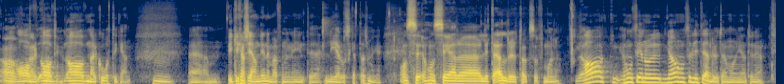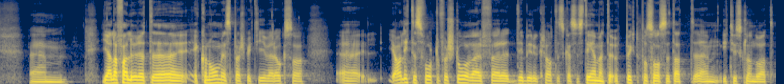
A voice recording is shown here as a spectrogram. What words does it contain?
Av av, narkotikan. av, av narkotikan. Ehm, vilket kanske är anledningen varför hon inte ler och skrattar så mycket. Hon, se, hon ser eh, lite äldre ut också förmodligen. Ja, hon ser, nog, ja, hon ser lite äldre ut än hon egentligen är. Ehm, I alla fall ur ett eh, ekonomiskt perspektiv är det också eh, jag har lite svårt att förstå varför det byråkratiska systemet är uppbyggt på så sätt att eh, i Tyskland då att,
